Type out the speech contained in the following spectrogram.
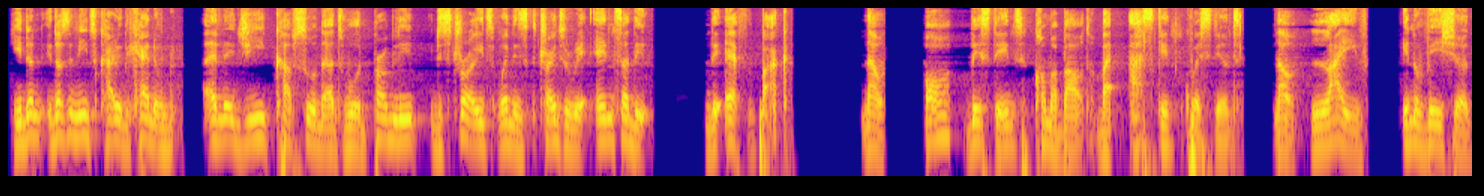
he don't he doesn't need to carry the kind of energy capsule that would probably destroy it when it's trying to re-enter the the Earth back. Now, all these things come about by asking questions. Now, live innovation,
